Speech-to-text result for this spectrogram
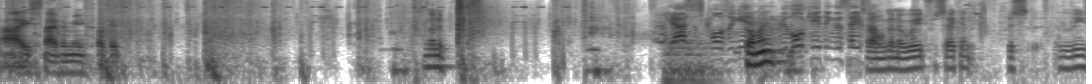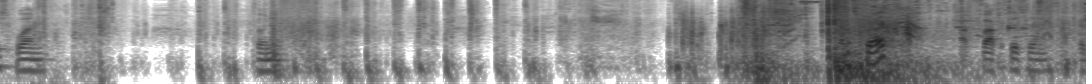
Ah, he's sniping me. Fuck it. I'm gonna, Gas is closing in. Coming. Relocating the safe zone. I'm gonna wait for a second. There's at least one. Going in. It's cracked. Ah, fuck this thing. Okay.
